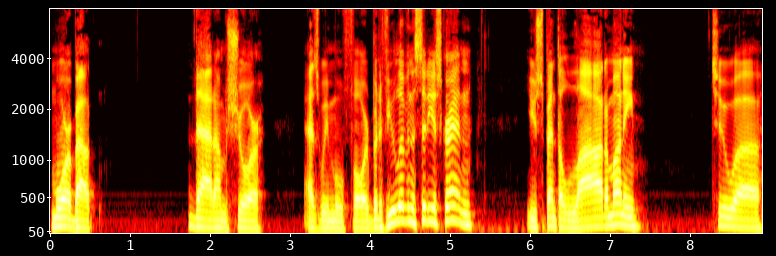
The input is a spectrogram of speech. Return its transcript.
more about that, I'm sure, as we move forward. But if you live in the city of Scranton, you spent a lot of money to uh,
